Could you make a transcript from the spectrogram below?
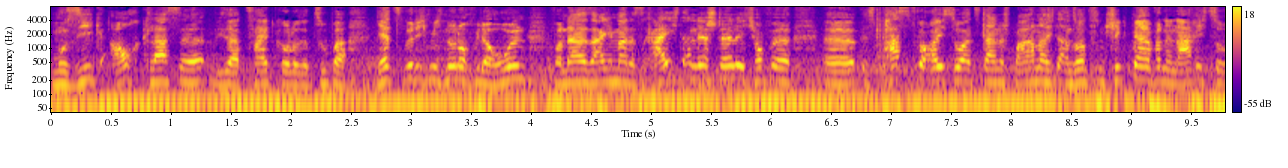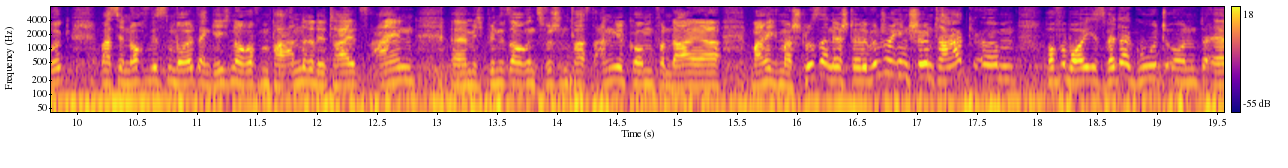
Musik auch klasse, dieser Zeitkolorit super. Jetzt würde ich mich nur noch wiederholen, von daher sage ich mal, das reicht an der Stelle. Ich hoffe, äh, es passt für euch so als kleine Sprachnachricht. Ansonsten schickt mir einfach eine Nachricht zurück, was ihr noch wissen wollt, dann gehe ich noch auf ein paar andere Details ein. Ähm, ich bin jetzt auch inzwischen fast angekommen, von daher mache ich mal Schluss an der Stelle. Wünsche euch einen schönen Tag, ähm, hoffe bei euch ist Wetter gut und äh,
